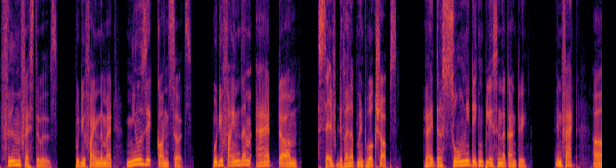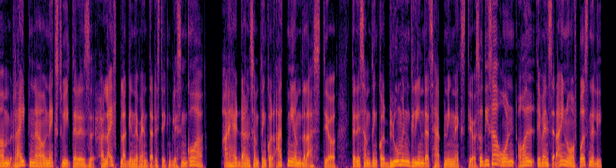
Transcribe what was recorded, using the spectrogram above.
film festivals? Would you find them at music concerts? Would you find them at um, self development workshops? Right? There are so many taking place in the country. In fact, um, right now, next week, there is a life plug-in event that is taking place in Goa. I had done something called Atmiyam the last year. There is something called Bloom and Green that's happening next year. So these are all, all events that I know of personally.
